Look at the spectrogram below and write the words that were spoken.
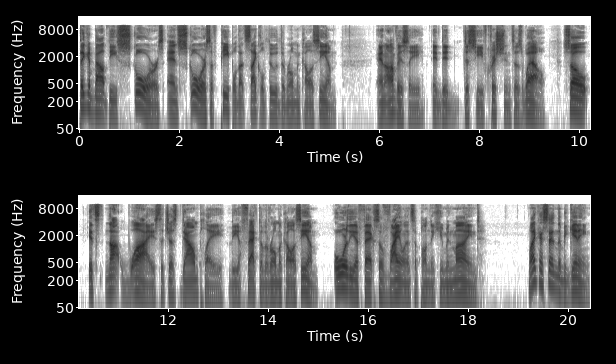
think about the scores and scores of people that cycled through the Roman Colosseum. And obviously, it did deceive Christians as well. So it's not wise to just downplay the effect of the Roman Colosseum or the effects of violence upon the human mind. Like I said in the beginning,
